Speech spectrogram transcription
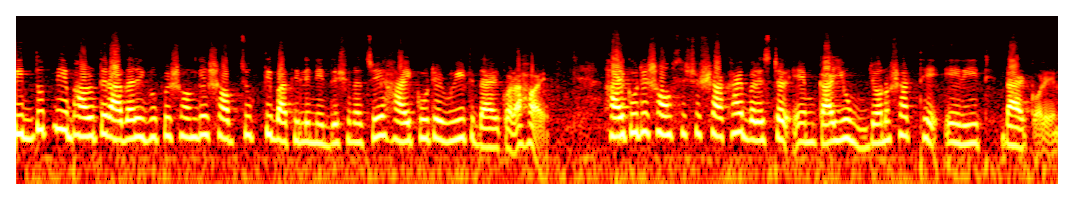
বিদ্যুৎ নিয়ে ভারতের আদানি গ্রুপের সঙ্গে সব চুক্তি বাতিলের নির্দেশনা চেয়ে হাইকোর্টে রিট দায়ের করা হয়। হাইকোর্টের সংশ্লিষ্ট শাখায় ব্যারিস্টার এম কায়ুম জনস্বার্থে এ রিট দায়ের করেন।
